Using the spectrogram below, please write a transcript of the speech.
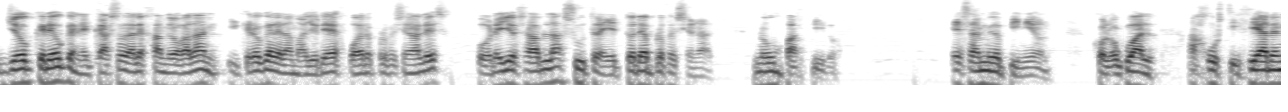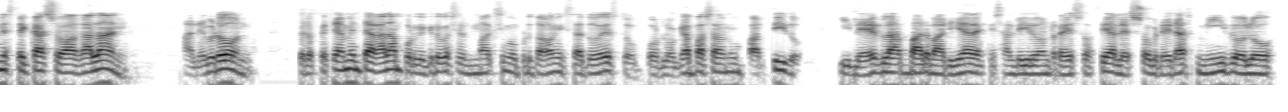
Yo creo que en el caso de Alejandro Galán y creo que de la mayoría de jugadores profesionales, por ellos habla su trayectoria profesional, no un partido. Esa es mi opinión. Con lo cual, ajusticiar en este caso a Galán, a Lebrón, pero especialmente a Galán, porque creo que es el máximo protagonista de todo esto, por lo que ha pasado en un partido y leer las barbaridades que se han leído en redes sociales sobre eras mi ídolo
